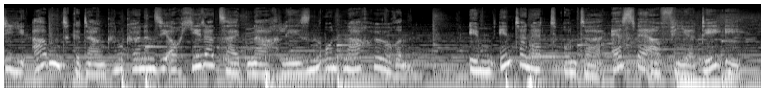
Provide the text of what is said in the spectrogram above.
Die Abendgedanken können Sie auch jederzeit nachlesen und nachhören. Im Internet unter swr4.de.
